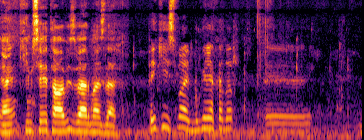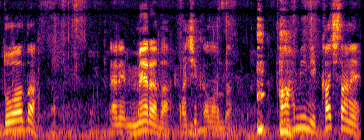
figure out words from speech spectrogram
yani kimseye taviz vermezler. Peki İsmail bugüne kadar e, doğada yani merada açık alanda tahmini kaç tane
